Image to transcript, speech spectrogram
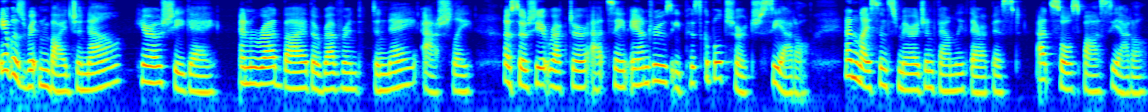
It was written by Janelle Hiroshige and read by the Reverend Danae Ashley, Associate Rector at St. Andrew's Episcopal Church, Seattle, and licensed marriage and family therapist at Soul Spa Seattle,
